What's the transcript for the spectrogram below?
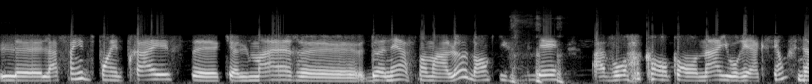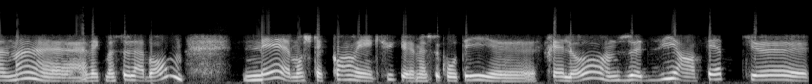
le, la fin du point de presse euh, que le maire euh, donnait à ce moment-là. Donc, ils voulaient avoir qu'on aille aux réactions finalement euh, avec M. Labaume. Mais moi, j'étais convaincue que M. Côté serait là. On nous a dit en fait que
